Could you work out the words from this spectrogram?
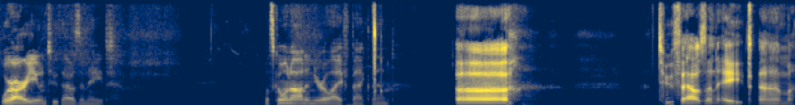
Where are you in 2008? What's going on in your life back then? Uh, 2008. Um,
